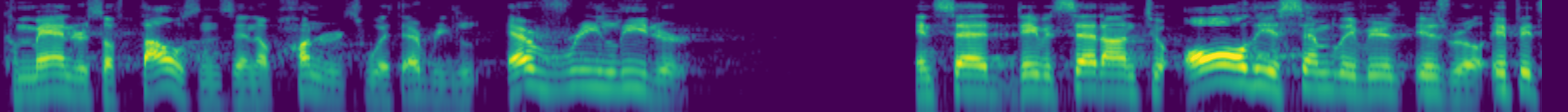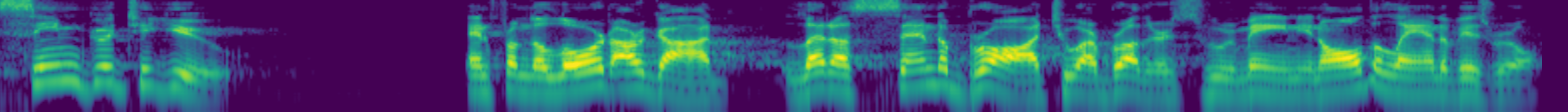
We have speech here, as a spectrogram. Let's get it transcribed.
commanders of thousands and of hundreds, with every, every leader. And said, David said unto all the assembly of Israel, If it seem good to you, and from the Lord our God, let us send abroad to our brothers who remain in all the land of Israel,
